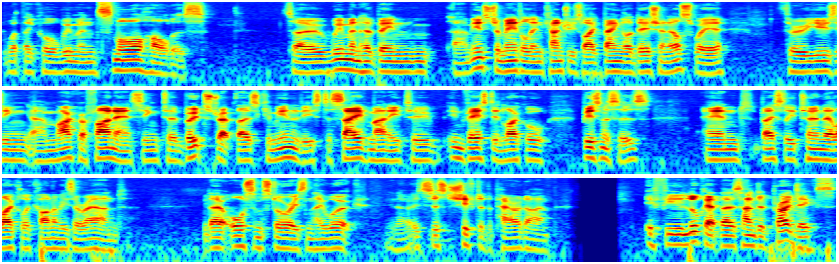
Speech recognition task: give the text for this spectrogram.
what they call women smallholders. So, women have been um, instrumental in countries like Bangladesh and elsewhere through using um, microfinancing to bootstrap those communities to save money to invest in local businesses and basically turn their local economies around. They're awesome stories and they work. You know, it's just shifted the paradigm. If you look at those hundred projects,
